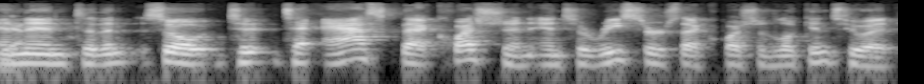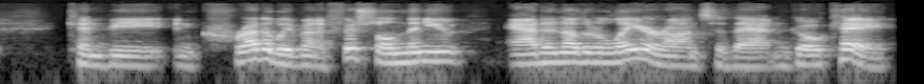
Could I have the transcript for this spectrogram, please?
And yeah. then to the so to to ask that question and to research that question, look into it can be incredibly beneficial. And then you add another layer onto that and go, okay,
